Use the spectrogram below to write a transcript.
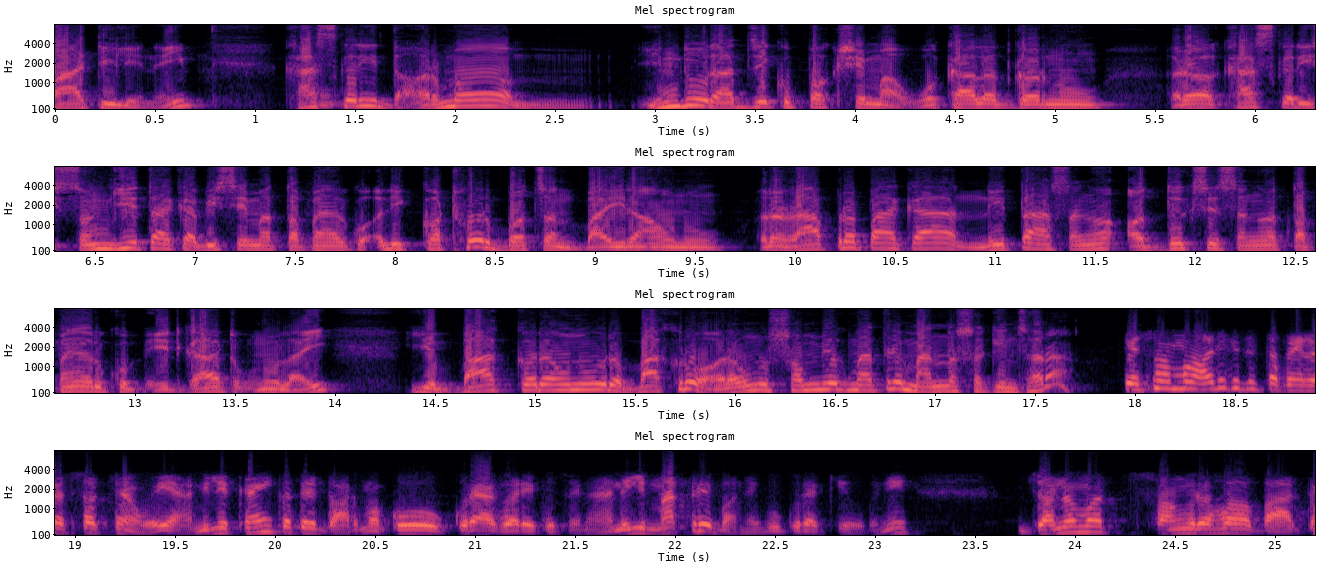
पार्टीले नै खास गरी धर्म हिन्दू राज्यको पक्षमा वकालत गर्नु र खास गरी संहिताका विषयमा तपाईँहरूको अलिक कठोर वचन बाहिर आउनु र राप्रपाका नेतासँग अध्यक्षसँग तपाईँहरूको भेटघाट हुनुलाई यो बाघ कराउनु र बाख्रो हराउनु संयोग मात्रै मान्न सकिन्छ र? त्यसमा म अलिकति तपाईँलाई सच्याउँ है हामीले कहीँ कतै धर्मको कुरा गरेको छैन। हामीले मात्रै भनेको कुरा के हो भने जनमत सङ्ग्रहबाट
